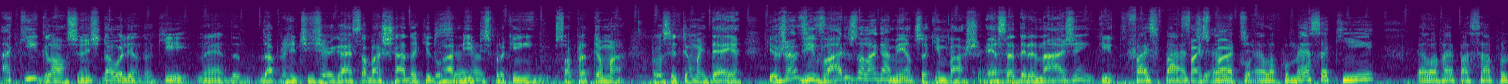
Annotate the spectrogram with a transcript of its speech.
Aqui, Glaucio, a gente está olhando aqui, né? Dá, dá pra gente enxergar essa baixada aqui do Habibs para quem só para ter uma para você ter uma ideia, eu já vi vários alagamentos aqui embaixo. É. Essa drenagem que faz parte. Faz ela, parte. ela começa aqui ela vai passar por,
